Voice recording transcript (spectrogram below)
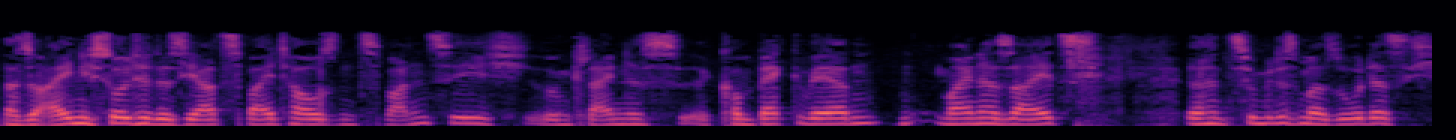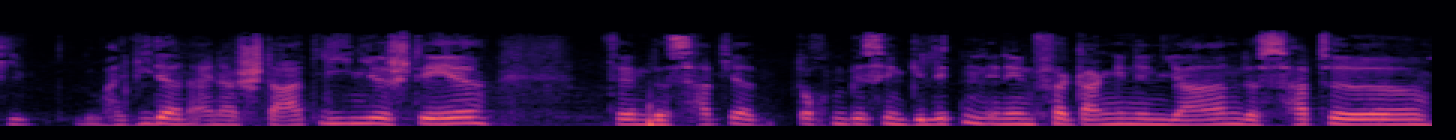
Also eigentlich sollte das Jahr 2020 so ein kleines Comeback werden meinerseits. Äh, zumindest mal so, dass ich mal wieder in einer Startlinie stehe. Denn das hat ja doch ein bisschen gelitten in den vergangenen Jahren. Das hatte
